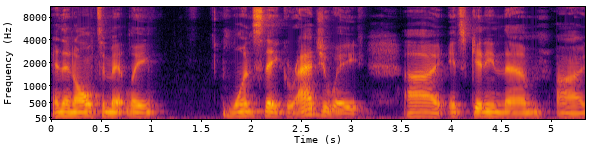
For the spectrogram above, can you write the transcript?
And then ultimately, once they graduate, uh, it's getting them uh,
